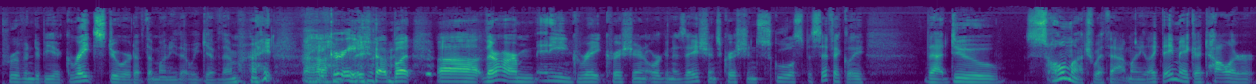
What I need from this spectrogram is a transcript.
proven to be a great steward of the money that we give them, right? I agree. yeah, but uh, there are many great Christian organizations, Christian schools specifically, that do so much with that money. Like they make a dollar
